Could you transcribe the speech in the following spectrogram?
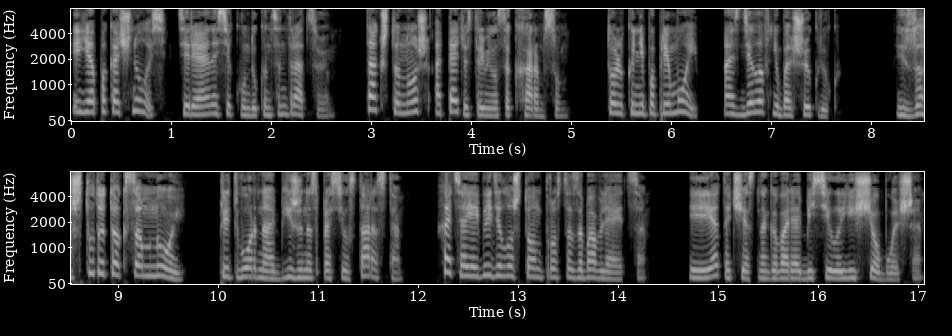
и я покачнулась, теряя на секунду концентрацию. Так что нож опять устремился к Хармсу. Только не по прямой, а сделав небольшой крюк. «И за что ты так со мной?» Притворно обиженно спросил староста, хотя я видела, что он просто забавляется. И это, честно говоря, бесило еще больше.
